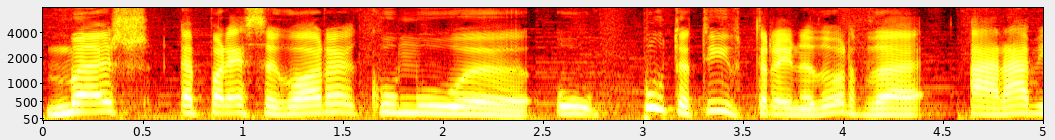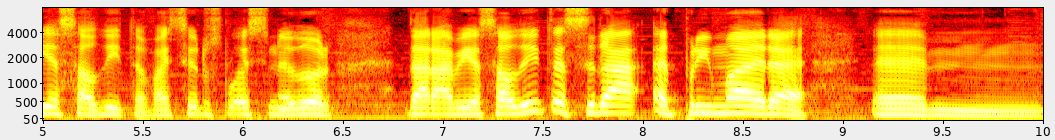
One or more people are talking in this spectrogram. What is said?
mas aparece agora como uh, o putativo treinador da Arábia Saudita. Vai ser o selecionador da Arábia Saudita. Será a primeira um,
